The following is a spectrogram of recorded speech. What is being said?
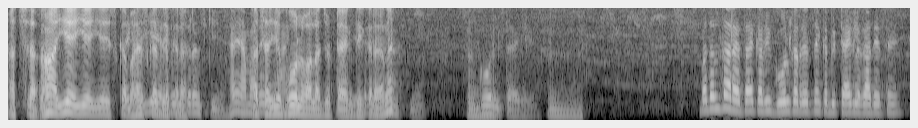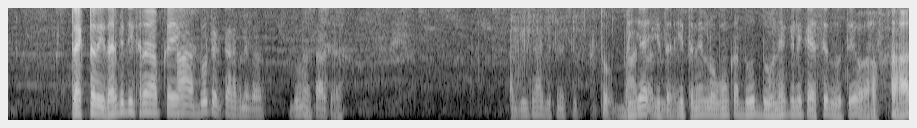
अच्छा हाँ ये ये ये इसका भैंस का देख रहा है। इंश्योरेंस की है। हमारे अच्छा ये गोल वाला जो टैग दिख रहा है ना। गोल टैग है। हम्म। बदलता रहता है कभी गोल कर देते हैं कभी टैग लगा देते हैं। ट्रैक्टर इधर भी दिख रहा है आपका एक? हाँ दो ट्रैक्टर अपने पास दोनों अच्छा। तो भैया इत, इतने लोगों का दूध दूहने के लिए कैसे धोते हो आप? हाथ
